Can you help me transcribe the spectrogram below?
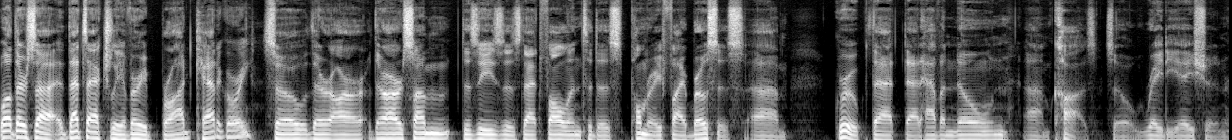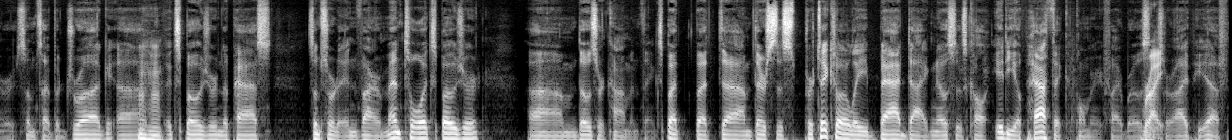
Well, there's a, that's actually a very broad category. So there are there are some diseases that fall into this pulmonary fibrosis um, group that that have a known um, cause. So radiation or some type of drug uh, exposure in the past, some sort of environmental exposure. Um, those are common things. But but um, there's this particularly bad diagnosis called idiopathic pulmonary fibrosis Right. or IPF.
